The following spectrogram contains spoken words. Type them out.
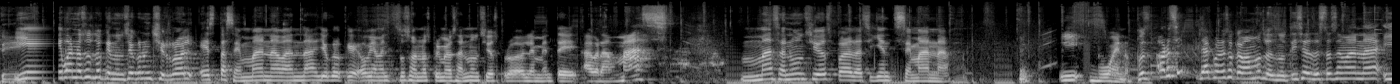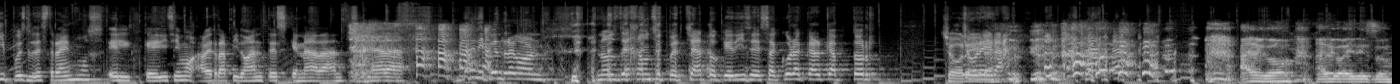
Y, bueno, eso es lo que anunció con un chirrol esta semana, banda. Yo creo que obviamente estos son los primeros anuncios, probablemente habrá más, más anuncios para la siguiente semana. Y bueno, pues ahora sí, ya con eso acabamos las noticias de esta semana y pues les traemos el queridísimo, a ver rápido, antes que nada, antes que nada, Dani Pendragon nos deja un super chato que dice Sakura Car Captor Chorera. algo, algo hay de eso.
